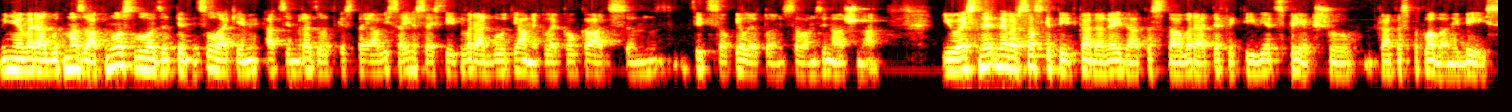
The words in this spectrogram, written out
Viņiem varētu būt mazāka noslodze, tiem cilvēkiem, acīm redzot, kas tajā visā iesaistīti, varētu būt jāmeklē kaut kādas um, citas savu pielietojumus savām zināšanām. Jo es ne, nevaru saskatīt, kādā veidā tas tā varētu efektīvi iet uz priekšu, kā tas pat labāk ir bijis.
